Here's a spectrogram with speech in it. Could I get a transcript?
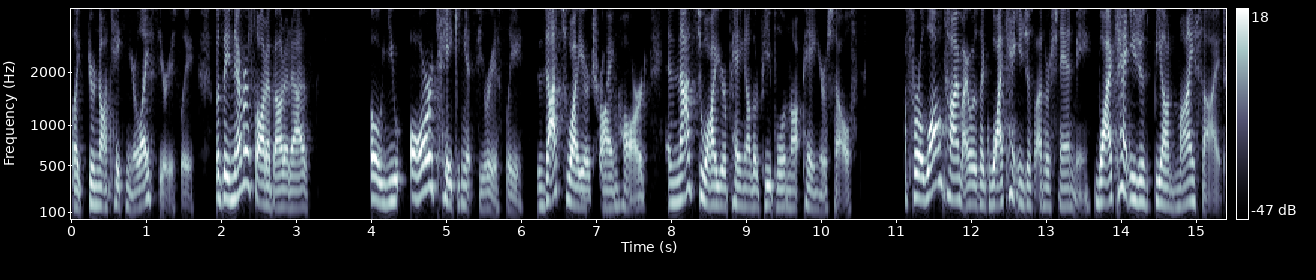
like you're not taking your life seriously. But they never thought about it as oh, you are taking it seriously. That's why you're mm-hmm. trying hard. And that's why you're paying other people and not paying yourself. For a long time, I was like, why can't you just understand me? Why can't you just be on my side?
